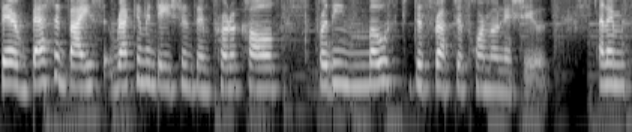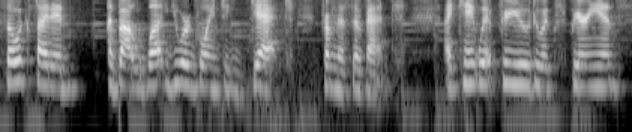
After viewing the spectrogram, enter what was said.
their best advice, recommendations, and protocols for the most disruptive hormone issues. And I'm so excited about what you are going to get from this event. I can't wait for you to experience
